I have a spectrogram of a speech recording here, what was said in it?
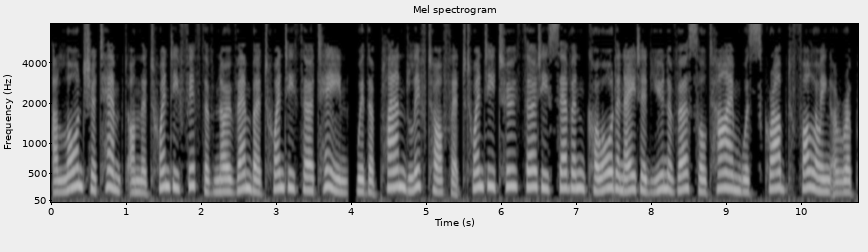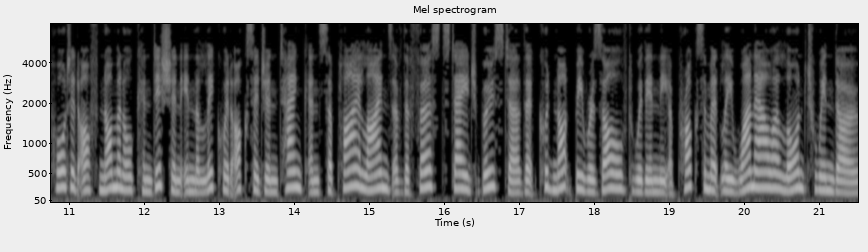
A launch attempt on 25 November 2013, with a planned liftoff at 22:37 Coordinated Universal Time was scrubbed following a reported off-nominal condition in the liquid oxygen tank and supply supply lines of the first stage booster that could not be resolved within the approximately one-hour launch window.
